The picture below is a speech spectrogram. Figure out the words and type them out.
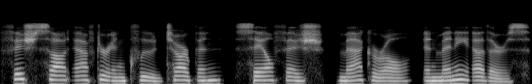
Fish sought after include tarpon, sailfish, mackerel, and many others.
